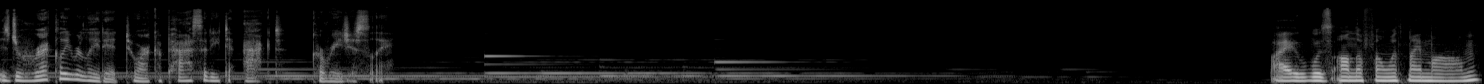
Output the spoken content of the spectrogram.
is directly related to our capacity to act courageously. I was on the phone with my mom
